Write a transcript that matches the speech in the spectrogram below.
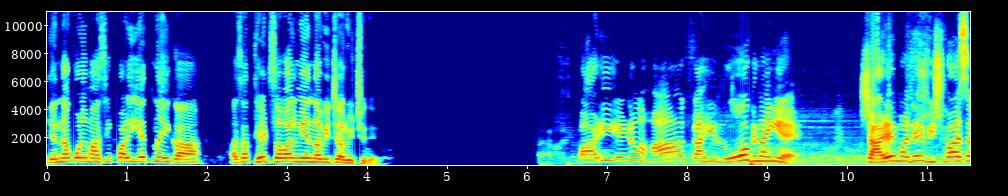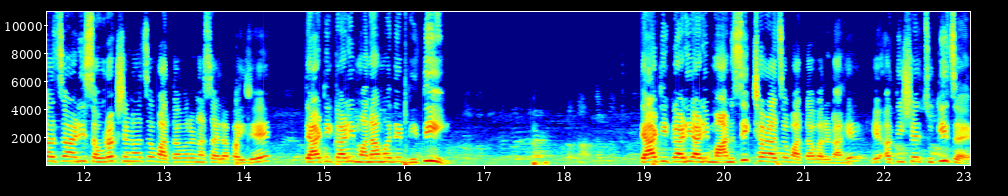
यांना कोणी मासिक पाळी येत नाही का? असा थेट सवाल मी यांना विचारू इच्छिते. पाळी येणं हा काही रोग नाही आहे शाळेमध्ये विश्वासाचं आणि संरक्षणाचं वातावरण असायला पाहिजे. त्या ठिकाणी मनामध्ये भीती त्या ठिकाणी आणि मानसिक छळाचं वातावरण आहे हे अतिशय चुकीचं आहे.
